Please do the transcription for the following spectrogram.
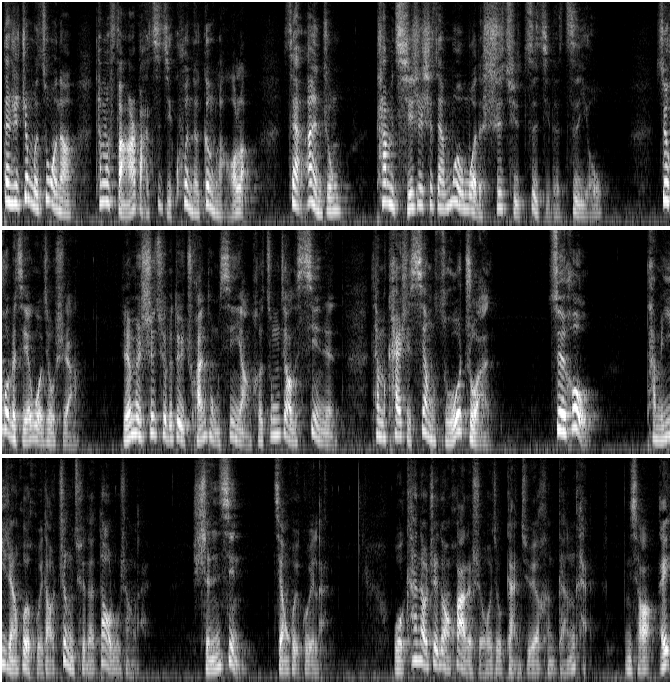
但是这么做呢，他们反而把自己困得更牢了。在暗中，他们其实是在默默地失去自己的自由。最后的结果就是啊，人们失去了对传统信仰和宗教的信任，他们开始向左转，最后，他们依然会回到正确的道路上来，神性将会归来。我看到这段话的时候就感觉很感慨。你瞧，哎，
